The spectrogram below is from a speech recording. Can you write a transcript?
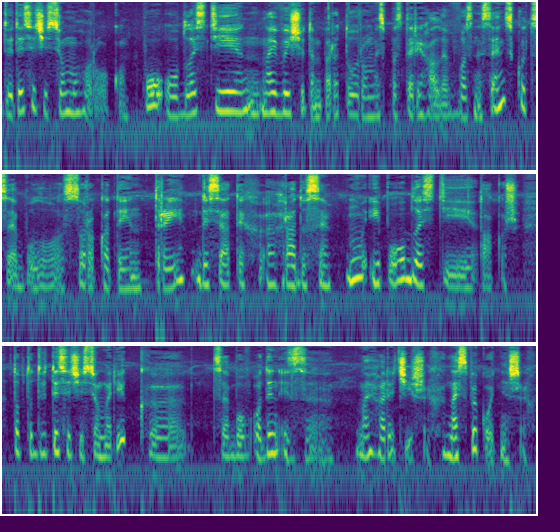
2007 року. По області найвищу температуру ми спостерігали в Вознесенську, це було 41,3 градуси. Ну і по області також. Тобто 2007 рік е, це був один із е, найгарячіших, найспекотніших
